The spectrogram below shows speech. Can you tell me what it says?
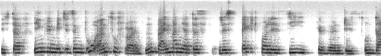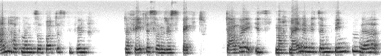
sich da irgendwie mit diesem Du anzufreunden, weil man ja das respektvolle Sie gewöhnt ist. Und dann hat man sofort das Gefühl, da fehlt es an Respekt. Dabei ist nach meinem Empfinden, ne,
